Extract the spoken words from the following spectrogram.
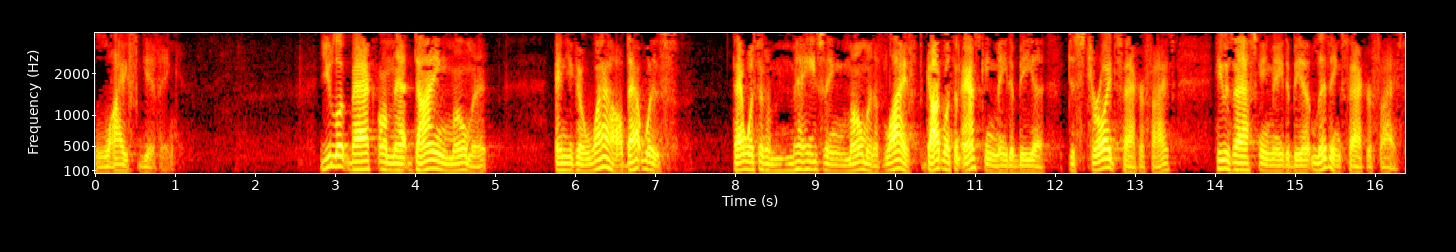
life giving. You look back on that dying moment, and you go, wow, that was. That was an amazing moment of life. God wasn't asking me to be a destroyed sacrifice. He was asking me to be a living sacrifice.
